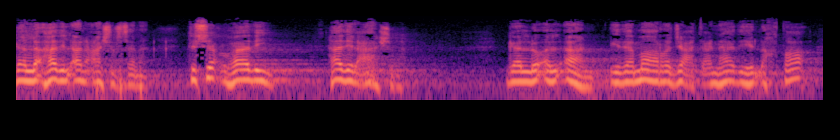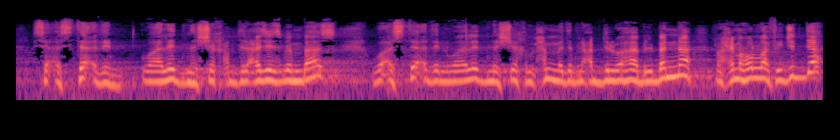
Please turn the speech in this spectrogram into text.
قال لا هذه الآن عشر سنة. تسع وهذه هذه العاشرة. قال له الآن إذا ما رجعت عن هذه الأخطاء سأستأذن والدنا الشيخ عبد العزيز بن باز وأستأذن والدنا الشيخ محمد بن عبد الوهاب البنا رحمه الله في جدة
